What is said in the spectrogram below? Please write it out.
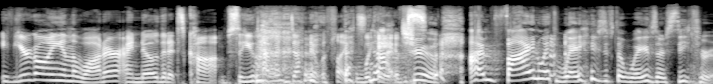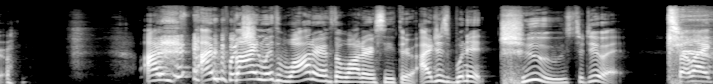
if you're going in the water, I know that it's calm. So you haven't done it with like That's waves. not true. I'm fine with waves if the waves are see through. I'm I'm Which- fine with water if the water is see through. I just wouldn't choose to do it. But like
